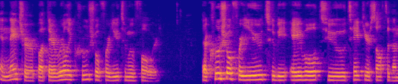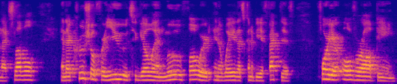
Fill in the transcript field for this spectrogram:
in nature, but they're really crucial for you to move forward. They're crucial for you to be able to take yourself to the next level and they're crucial for you to go and move forward in a way that's going to be effective for your overall being.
